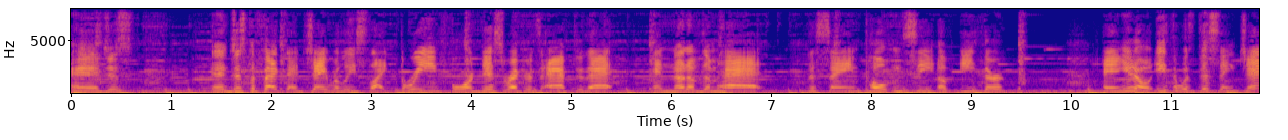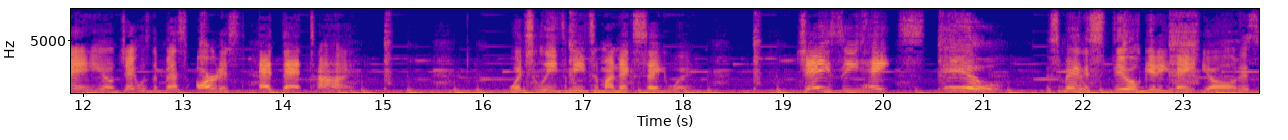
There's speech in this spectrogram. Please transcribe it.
And just and just the fact that Jay released like three, four disc records after that, and none of them had the same potency of Ether. And you know, Ether was dissing Jay. You know, Jay was the best artist at that time. Which leads me to my next segue. Jay Z hates still. This man is still getting hate, y'all. This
